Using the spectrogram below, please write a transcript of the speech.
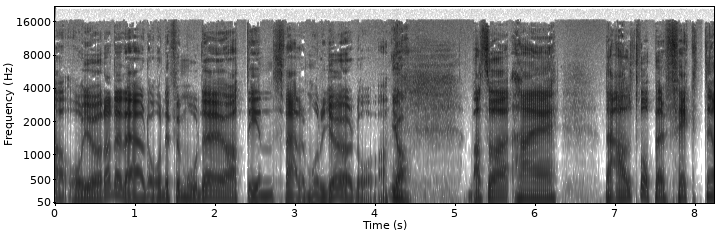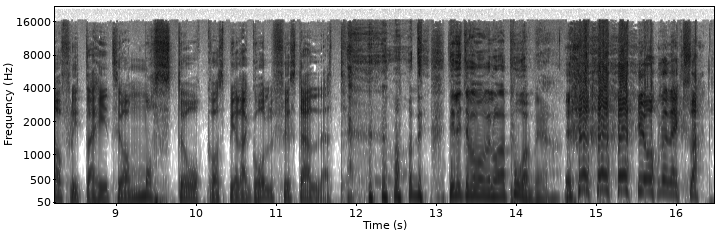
att göra det där då. Det förmodar jag att din svärmor gör då va. ja. Alltså, nej. När allt var perfekt när jag flyttade hit så jag måste åka och spela golf istället. Ja, det, det är lite vad man vill hålla på med. ja, men exakt.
